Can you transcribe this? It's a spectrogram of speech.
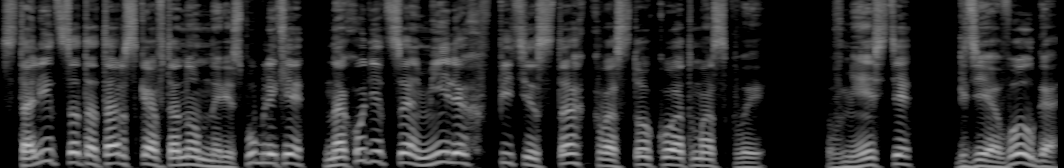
столица Татарской автономной республики, находится милях в пятистах к востоку от Москвы. В месте, где Волга,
